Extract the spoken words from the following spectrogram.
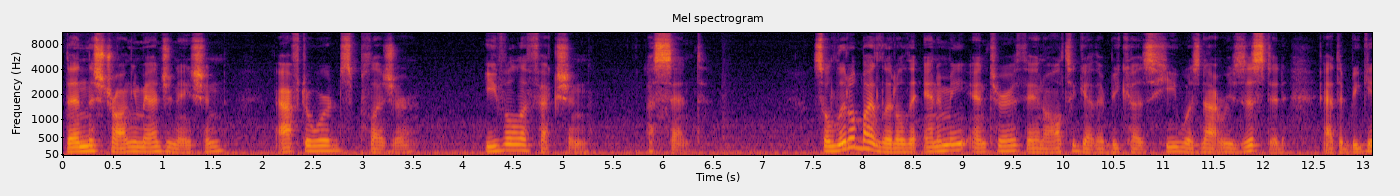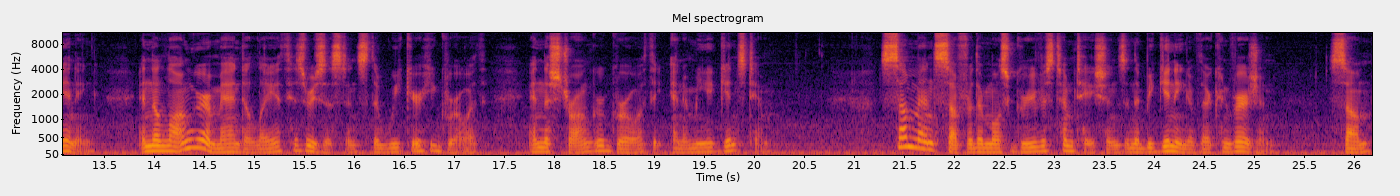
then the strong imagination, afterwards pleasure, evil affection, assent. So little by little the enemy entereth in altogether because he was not resisted at the beginning. And the longer a man delayeth his resistance, the weaker he groweth, and the stronger groweth the enemy against him. Some men suffer their most grievous temptations in the beginning of their conversion, some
